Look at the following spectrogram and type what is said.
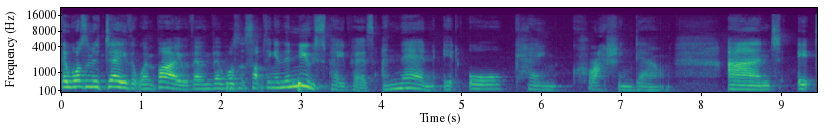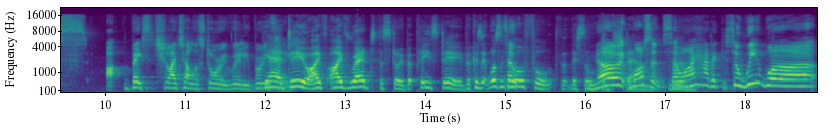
There wasn't a day that went by then there wasn't something in the newspapers, and then it all came crashing down. And it's. Uh, based, shall I tell the story really briefly? Yeah, do. I've I've read the story, but please do because it wasn't So- your fault that this all No, it down. wasn't. So No. I had a. So we were,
